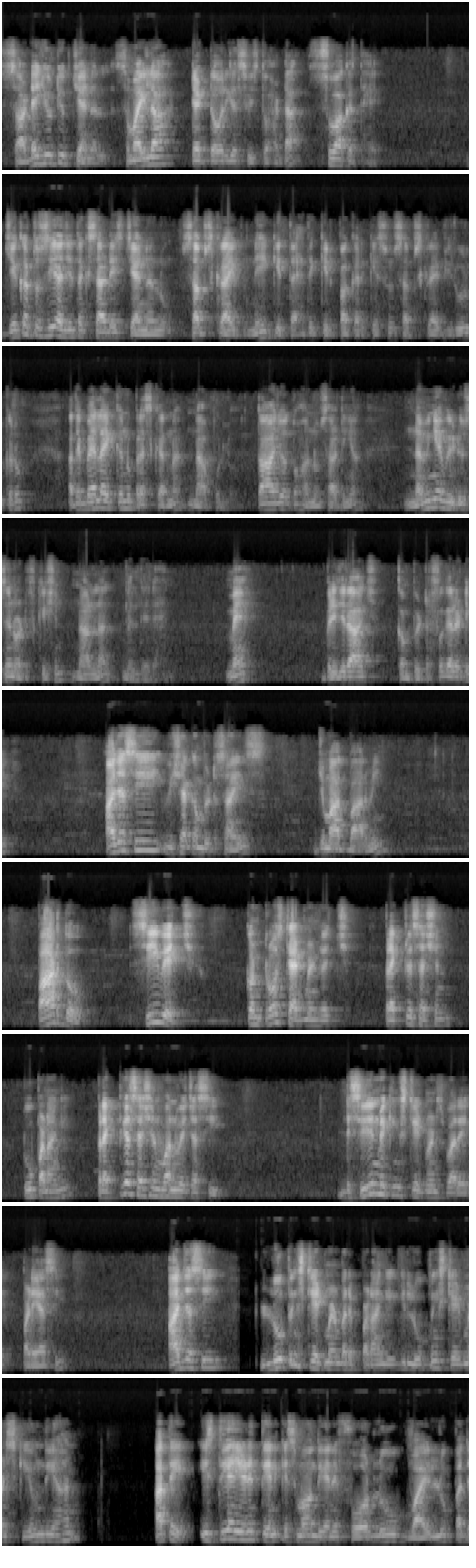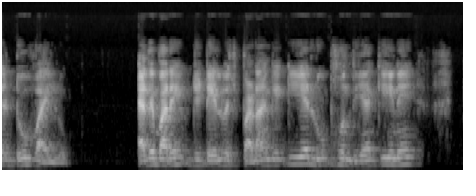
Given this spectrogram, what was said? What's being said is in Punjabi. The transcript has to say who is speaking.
Speaker 1: ਸਾਡੇ YouTube ਚੈਨਲ ਸਮਾਈਲਾ ਟਿਊਟੋਰੀਅਲਸ ਵਿੱਚ ਤੁਹਾਡਾ ਸਵਾਗਤ ਹੈ। ਜੇਕਰ ਤੁਸੀਂ ਅਜੇ ਤੱਕ ਸਾਡੇ ਇਸ ਚੈਨਲ ਨੂੰ ਸਬਸਕ੍ਰਾਈਬ ਨਹੀਂ ਕੀਤਾ ਹੈ, ਤੇ ਕਿਰਪਾ ਕਰਕੇ ਇਸ ਨੂੰ ਸਬਸਕ੍ਰਾਈਬ ਜ਼ਰੂਰ ਕਰੋ ਅਤੇ ਬੈਲ ਆਈਕਨ ਨੂੰ ਪ੍ਰੈਸ ਕਰਨਾ ਨਾ ਭੁੱਲੋ, ਤਾਂ ਜੋ ਤੁਹਾਨੂੰ ਸਾਡੀਆਂ ਨਵੀਆਂ ਵੀਡੀਓਜ਼ ਦੇ ਨੋਟੀਫਿਕੇਸ਼ਨ ਨਾਲ-ਨਾਲ ਮਿਲਦੇ ਰਹਿਣ। ਮੈਂ ਬ੍ਰਿਜਰਾਜ, ਕੰਪਿਊਟਰ ਫੈਕਲਟੀ। ਅੱਜ ਅਸੀਂ ਵਿਸ਼ਾ ਕੰਪਿਊਟਰ ਸਾਇੰਸ, ਜਮਾਤ 12ਵੀਂ ਪਾਠ 2 ਸੀ ਵਿੱਚ ਕੰਟਰੋਲ ਸਟੇਟਮੈਂਟ ਵਿੱਚ ਪ੍ਰੈਕਟਿਸ ਸੈਸ਼ਨ 2 ਪੜਾਂਗੇ ਪ੍ਰੈਕਟੀਕਲ ਸੈਸ਼ਨ 1 ਵਿੱਚ ਅਸੀਂ ਡਿਸੀਜਨ ਮੇਕਿੰਗ ਸਟੇਟਮੈਂਟਸ ਬਾਰੇ ਪੜਿਆ ਸੀ। ਅੱਜ ਅਸੀਂ ਲੂਪਿੰਗ ਸਟੇਟਮੈਂਟ ਬਾਰੇ ਪੜਾਂਗੇ ਕਿ ਲੂਪਿੰਗ ਸਟੇਟਮੈਂਟਸ ਕੀ ਹੁੰਦੀਆਂ ਹਨ ਅਤੇ ਇਸ ਦੀਆਂ ਜਿਹੜੇ ਤਿੰਨ ਕਿਸਮਾਂ ਹੁੰਦੀਆਂ ਨੇ ਫੋਰ ਲੂਪ ਵਾਈਲ ਲੂਪ ਅਤੇ ਡੂ ਵਾਈਲ ਲੂਪ ਇਹਦੇ ਬਾਰੇ ਡਿਟੇਲ ਵਿੱਚ ਪੜਾਂਗੇ ਕਿ ਇਹ ਲੂਪ ਹੁੰਦੀਆਂ ਕੀ ਨੇ,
